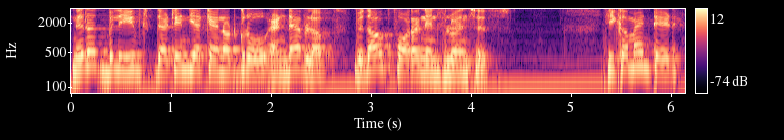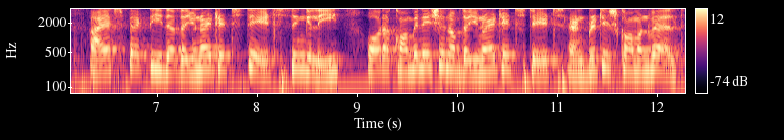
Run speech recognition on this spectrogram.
Nirad believed that India cannot grow and develop without foreign influences. He commented, I expect either the United States singly or a combination of the United States and British Commonwealth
